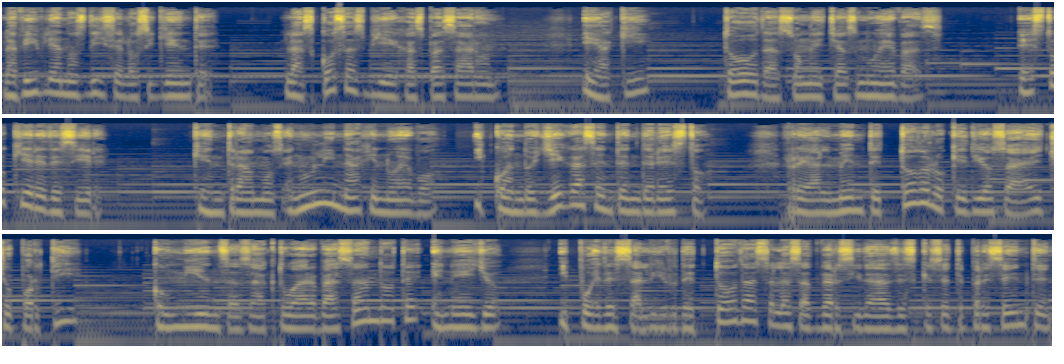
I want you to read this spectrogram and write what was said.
La Biblia nos dice lo siguiente, las cosas viejas pasaron, y aquí todas son hechas nuevas. Esto quiere decir que entramos en un linaje nuevo, y cuando llegas a entender esto, realmente todo lo que Dios ha hecho por ti, comienzas a actuar basándote en ello y puedes salir de todas las adversidades que se te presenten.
